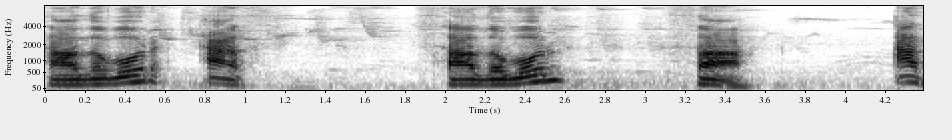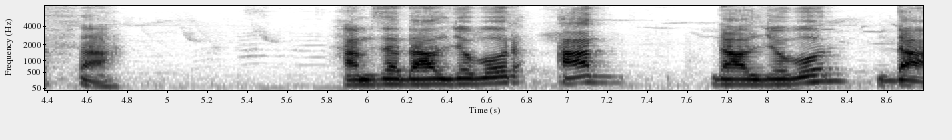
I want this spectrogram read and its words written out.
সা জবর, আস। সা জবর, সা। আসা হামজা দাল জবর, আদ। দাল জবর, দা।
